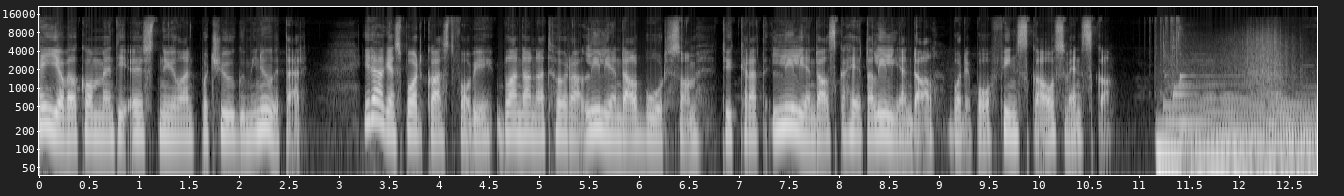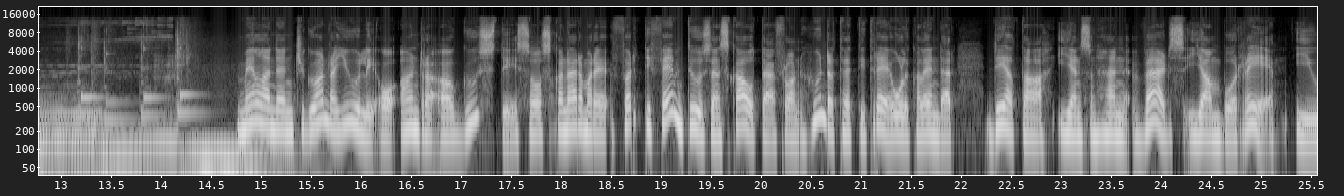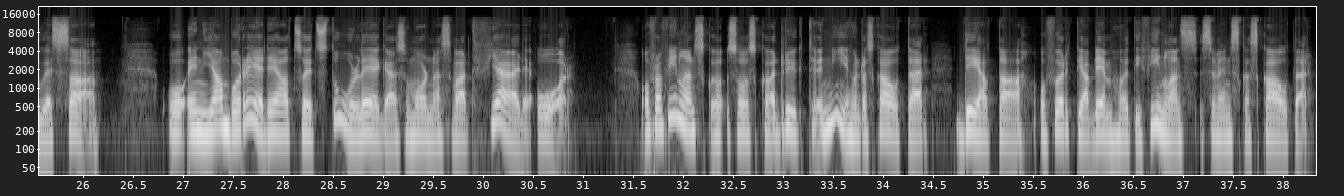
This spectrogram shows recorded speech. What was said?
Hej och välkommen till Östnyland på 20 minuter. I dagens podcast får vi bland annat höra Liljendalbor som tycker att Liljendal ska heta Liljendal, både på finska och svenska. Mellan den 22 juli och 2 augusti så ska närmare 45 000 scouter från 133 olika länder delta i en sån här världsjamboré i USA. Och en jamboree det är alltså ett storläger som ordnas vart fjärde år. Och från Finland så ska drygt 900 scouter delta och 40 av dem hör till Finlands svenska scouter.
